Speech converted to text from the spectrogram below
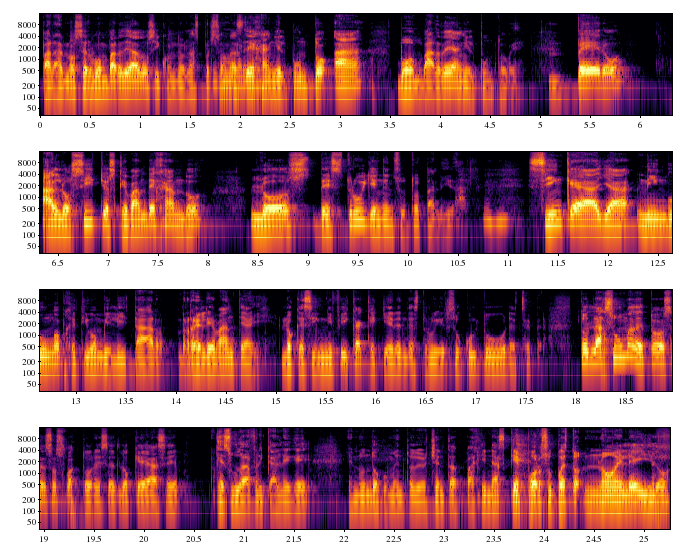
para no ser bombardeados y cuando las personas dejan el punto A, bombardean el punto B. Mm. Pero a los sitios que van dejando, los destruyen en su totalidad, sin que haya ningún objetivo militar relevante ahí, lo que significa que quieren destruir su cultura, etc. Entonces, la suma de todos esos factores es lo que hace que Sudáfrica alegue en un documento de 80 páginas, que por supuesto no he leído,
